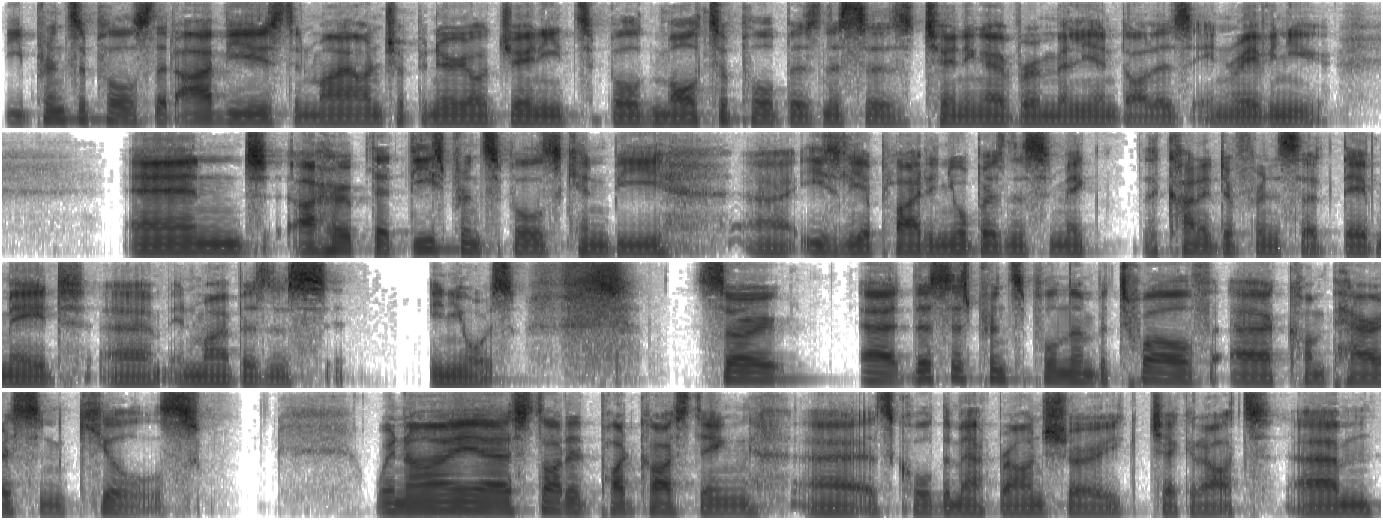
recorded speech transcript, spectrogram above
the principles that I've used in my entrepreneurial journey to build multiple businesses turning over a million dollars in revenue. And I hope that these principles can be uh, easily applied in your business and make the kind of difference that they've made um, in my business in yours. So, uh, this is principle number 12 uh, comparison kills. When I uh, started podcasting, uh, it's called The Matt Brown Show. You can check it out. Um,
